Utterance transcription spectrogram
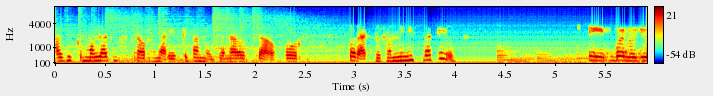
así como las extraordinarias que también se han adoptado por, por actos administrativos. Eh, bueno, yo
